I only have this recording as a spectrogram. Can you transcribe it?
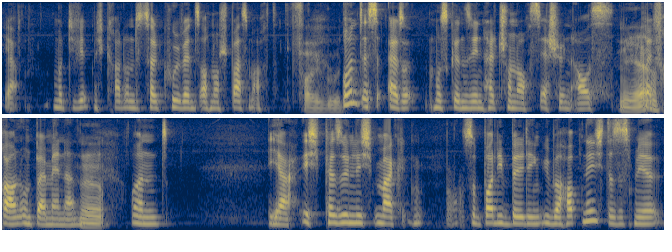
ja, motiviert mich gerade und es ist halt cool, wenn es auch noch Spaß macht. Voll gut. Und es, also Muskeln sehen halt schon auch sehr schön aus. Ja. Bei Frauen und bei Männern. Ja. Und ja, ich persönlich mag so Bodybuilding überhaupt nicht. Das ist mir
